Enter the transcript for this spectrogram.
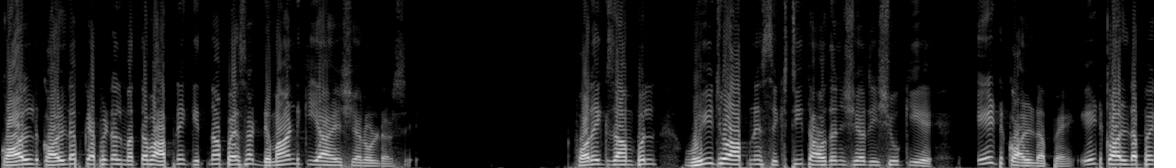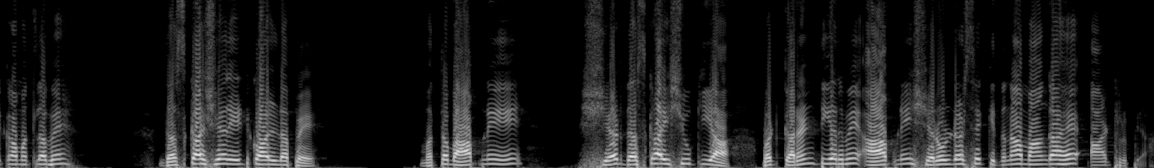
कॉल्ड कॉल्ड अप कैपिटल मतलब आपने कितना पैसा डिमांड किया है शेयर होल्डर से। फॉर एग्ज़ाम्पल वही जो आपने सिक्सटी थाउज़ेंड शेयर इशू किए एट कॉल्ड अप है। एट कॉल्ड अप है का मतलब है? दस का शेयर एट कॉल्ड अप है। मतलब आपने शेयर दस का इश्यू किया बट करंट ईयर में आपने शेयर होल्डर से कितना मांगा है? आठ रुपया।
